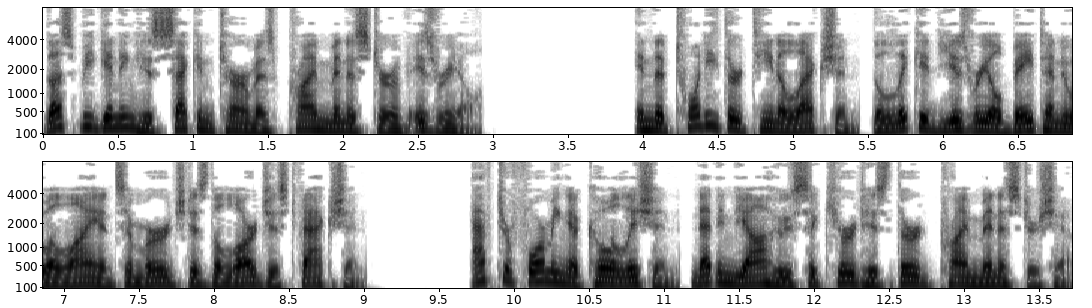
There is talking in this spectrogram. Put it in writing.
thus beginning his second term as Prime Minister of Israel. In the 2013 election, the Likud Yisrael Beitenu alliance emerged as the largest faction. After forming a coalition, Netanyahu secured his third prime ministership.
